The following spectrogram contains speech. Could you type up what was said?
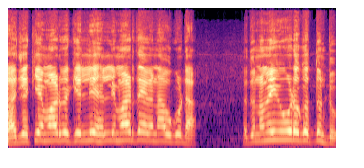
ರಾಜಕೀಯ ಮಾಡಬೇಕು ಎಲ್ಲಿ, ಅಲ್ಲಿ ಮಾಡ್ತೇವೆ ನಾವು ಕೂಡ. ಅದು ನಮಗೂ ಕೂಡ ಗೊತ್ತುಂಟು.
